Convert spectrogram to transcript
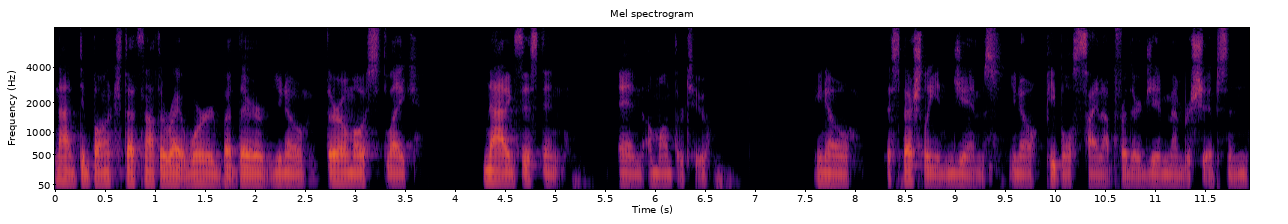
not debunked. That's not the right word, but they're, you know, they're almost like not existent in a month or two. You know, especially in gyms. You know, people sign up for their gym memberships in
